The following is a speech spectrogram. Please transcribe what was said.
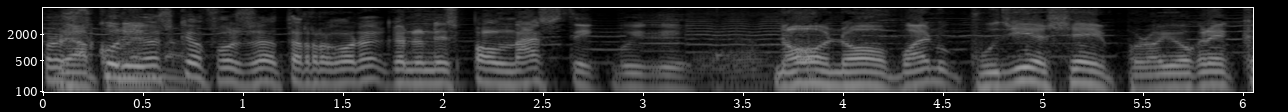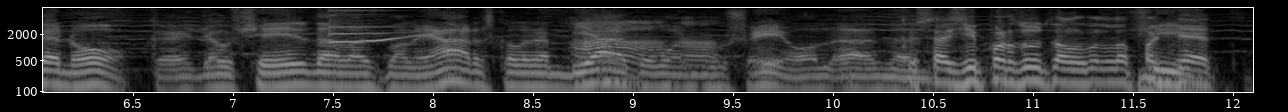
Però no és curiós problema. que fos a Tarragona, que no n'és pel nàstic, vull dir. No, no, bueno, podria ser, però jo crec que no, que deu ser de les Balears que l'han enviat, Ah, o bueno, ah. no sé, o de... de... Que s'hagi perdut el, el paquet. Sí,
